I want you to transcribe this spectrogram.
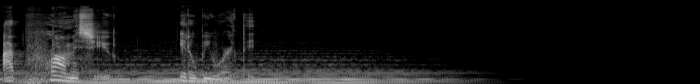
I promise you, it'll be worth it.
